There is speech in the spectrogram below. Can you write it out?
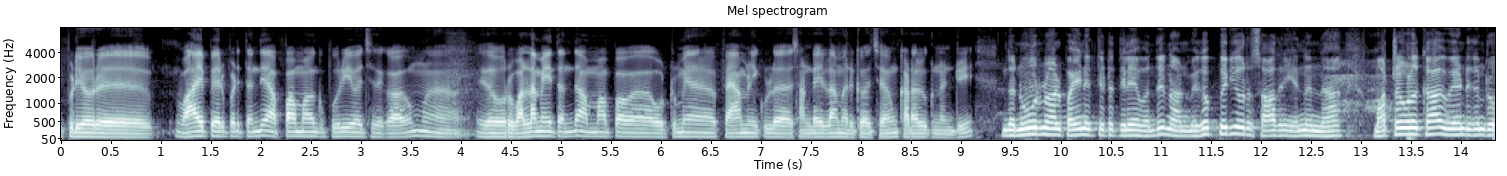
இப்படி ஒரு வாய்ப்பு ஏற்படுத்தி தந்து அப்பா அம்மாவுக்கு புரிய வச்சதுக்காகவும் இதை ஒரு வல்லமையை தந்து அம்மா அப்பாவை ஒற்றுமையாக ஃபேமிலிக்குள்ளே சண்டை இல்லாமல் இருக்க வச்சதும் கடவுளுக்கு நன்றி. இந்த நூறு நாள் பயண திட்டத்திலே வந்து நான் மிகப்பெரிய ஒரு சாதனை என்னென்னா மற்றவர்களுக்காக வேண்டுகின்ற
